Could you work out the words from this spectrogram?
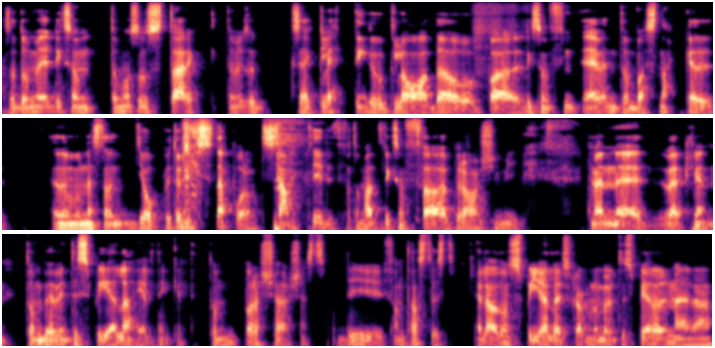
Alltså de är liksom, de har så stark, de är så, så här glättiga och glada och bara liksom, jag vet inte, de bara snackade. Det var nästan jobbigt att lyssna på dem samtidigt för att de hade liksom för bra kemi. Men eh, verkligen, de behöver inte spela helt enkelt. De bara kör känns det som. Det är ju fantastiskt. Eller ja, de spelar ju såklart, men de behöver inte spela den här eh,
